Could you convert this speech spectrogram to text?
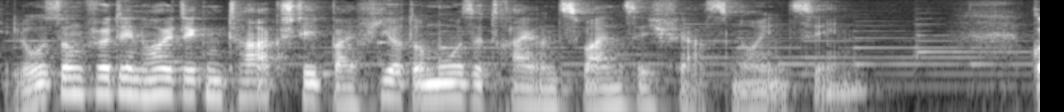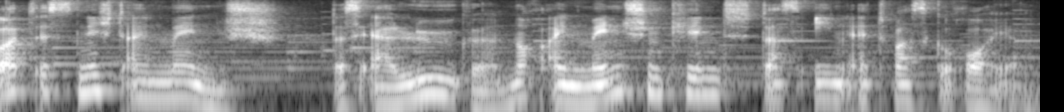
Die Losung für den heutigen Tag steht bei 4. Mose 23, Vers 19. Gott ist nicht ein Mensch, dass er lüge, noch ein Menschenkind, das ihn etwas gereue.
